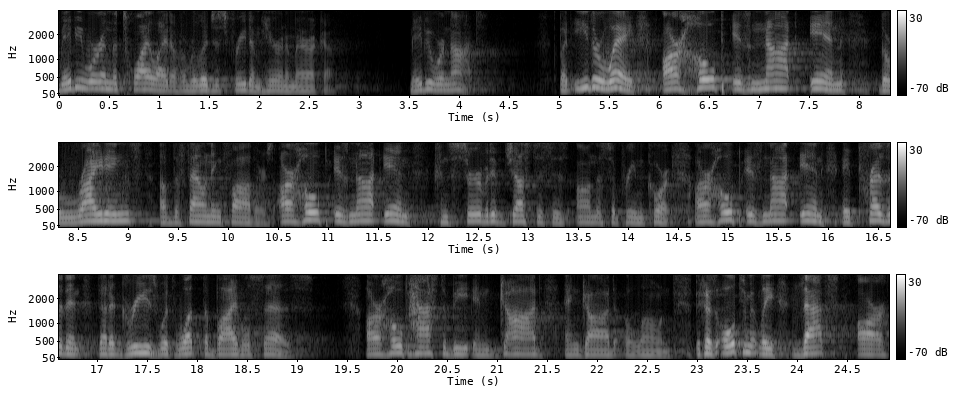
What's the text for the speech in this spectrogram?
maybe we're in the twilight of a religious freedom here in America. Maybe we're not. But either way, our hope is not in the writings of the founding fathers. Our hope is not in conservative justices on the Supreme Court. Our hope is not in a president that agrees with what the Bible says. Our hope has to be in God and God alone, because ultimately that's our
